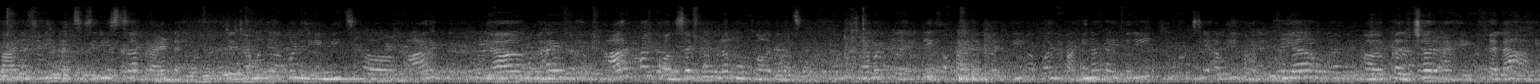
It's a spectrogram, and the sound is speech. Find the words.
बॅलन्स आणि ॲक्सेसरीजचा ब्रँड आहे. ज्याच्यामध्ये आपण नेहमीच आर्ट ह्या आर्ट हा कॉन्सेप्ट आपला खूप महत्त्वाचा आहे सो आपण प्रत्येक अपॅरलवरती आपण काही ना काहीतरी जे आपली भारतीय कल्चर आहे कला आहे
